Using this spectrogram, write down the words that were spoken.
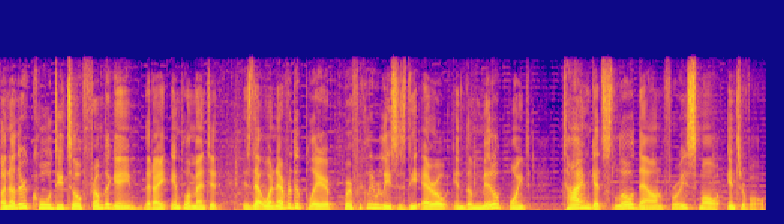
Another cool detail from the game that I implemented is that whenever the player perfectly releases the arrow in the middle point, time gets slowed down for a small interval,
